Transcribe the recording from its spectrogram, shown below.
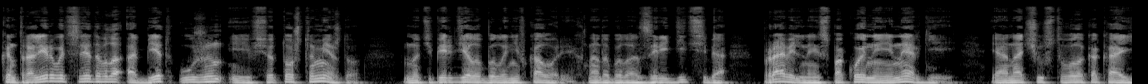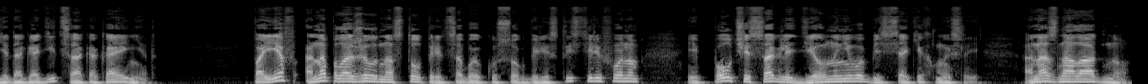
Контролировать следовало обед, ужин и все то, что между. Но теперь дело было не в калориях, надо было зарядить себя правильной и спокойной энергией, и она чувствовала, какая еда годится, а какая нет. Поев, она положила на стол перед собой кусок бересты с телефоном и полчаса глядела на него без всяких мыслей. Она знала одно.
